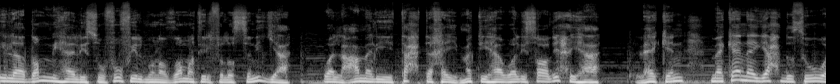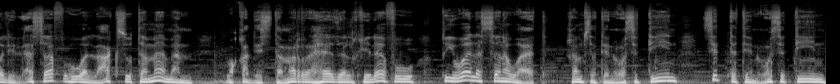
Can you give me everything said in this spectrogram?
إلى ضمها لصفوف المنظمة الفلسطينية والعمل تحت خيمتها ولصالحها لكن ما كان يحدث وللأسف هو العكس تماما وقد استمر هذا الخلاف طوال السنوات 65 66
